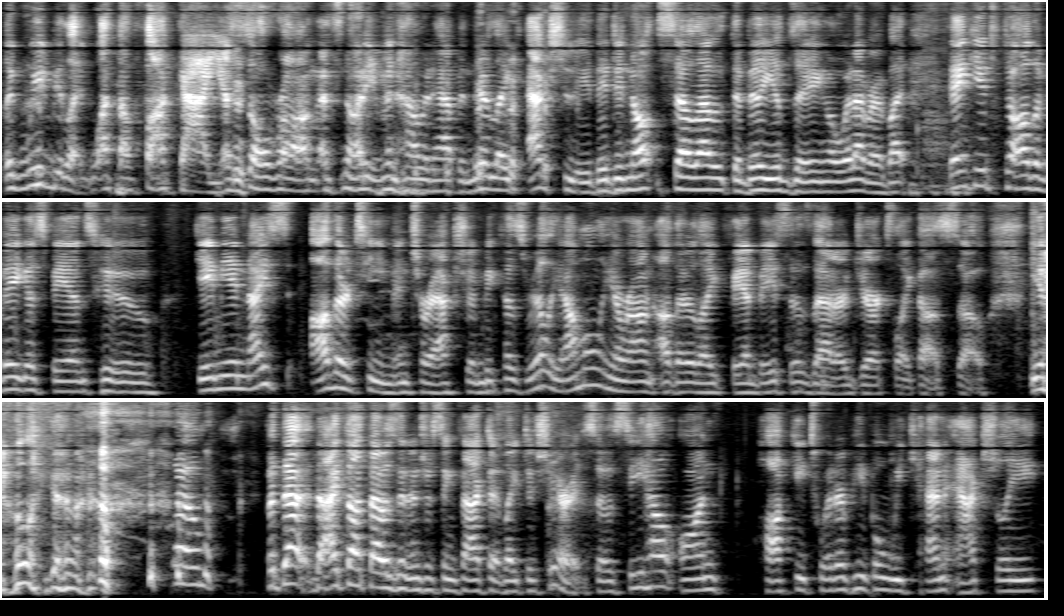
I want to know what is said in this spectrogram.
like we'd be like, "What the fuck, guy? You're so wrong. That's not even how it happened." They're like, "Actually, they did not sell out the billion thing or whatever." But thank you to all the Vegas fans who gave me a nice other team interaction because really, I'm only around other like fan bases that are jerks like us. So you know, like. so, um, but that I thought that was an interesting fact. I'd like to share it. So see how on hockey Twitter people we can actually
